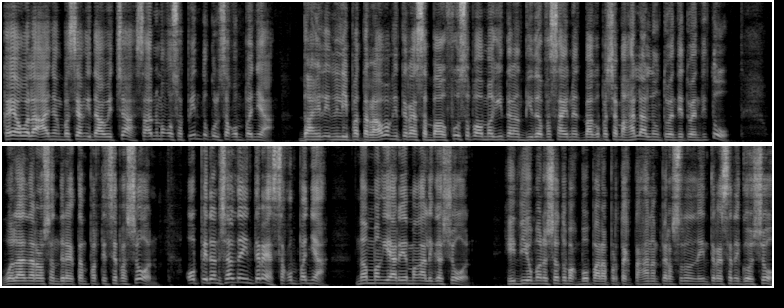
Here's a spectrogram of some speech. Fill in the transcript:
Kaya walaan niyang basihang idawit siya sa anumang usapin tungkol sa kumpanya. Dahil inilipat na raw ang interes sa Baofu sa pamamagitan ng deed of assignment bago pa siya mahalal noong 2022. Wala na raw siyang direktang partisipasyon o pinansyal na interes sa kumpanya nang mangyari ang mga aligasyon. Hindi umano siya tumakbo para protektahan ang personal na interes sa negosyo.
